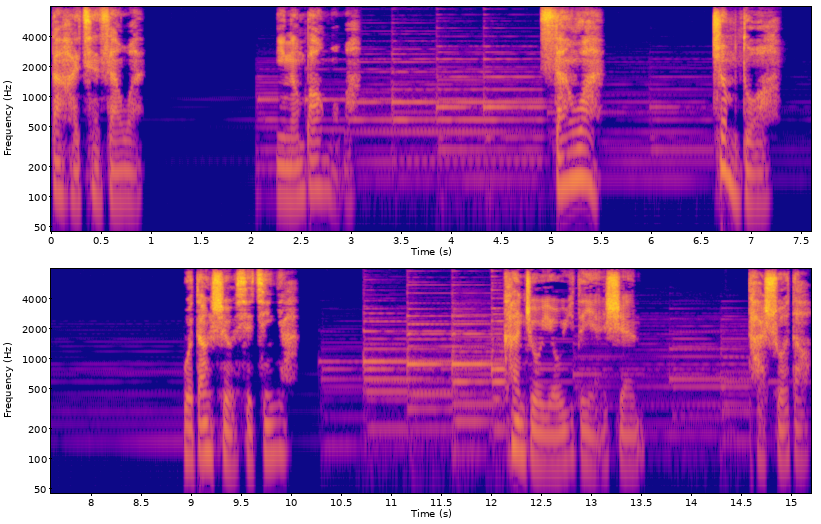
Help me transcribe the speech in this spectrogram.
但还欠三万，你能帮我吗？三万，这么多啊！我当时有些惊讶，看着我犹豫的眼神，他说道：“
